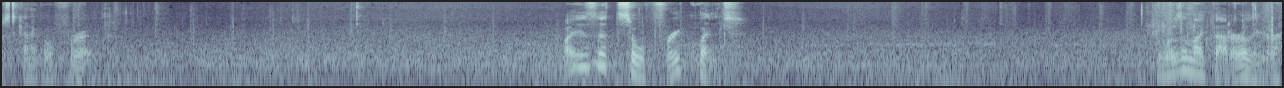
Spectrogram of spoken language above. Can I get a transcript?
Just gonna go for it. Why is it so frequent? It wasn't like that earlier.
